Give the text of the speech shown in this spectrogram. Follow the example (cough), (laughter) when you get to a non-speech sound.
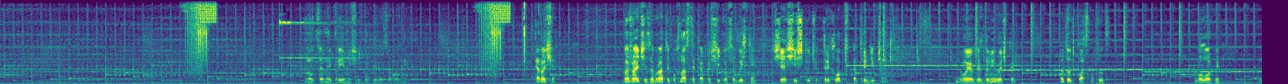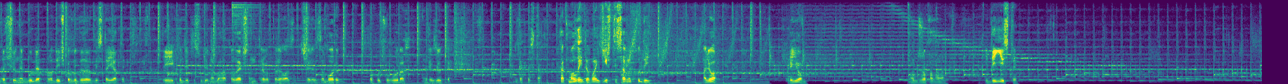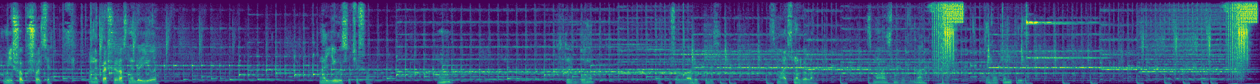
Ну, це найприємніші звуки за сьогодні. Коротше, бажаючи забрати пухнастика, пишіть в особисті ще 6 штучок. Три хлопчика, три дівчинки. Двоє вже з домівочкою. Ну тут класно, тут вологи дощу не буде, водичка буде завжди стояти. І ходити сюди набагато легше, не треба перелазити через забори, по кучугурах, грязюки. Якось так. Так, малий, давай їж, ти самий худий. Алло. Прийом. От жопа мала. Іди їсти. Мішок в шоці. Вони перший раз не доїли. Наїлися чи що? Хтось вдома? Хтось вже влазить кудись. Смачно було. Смачно було, да? Я.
